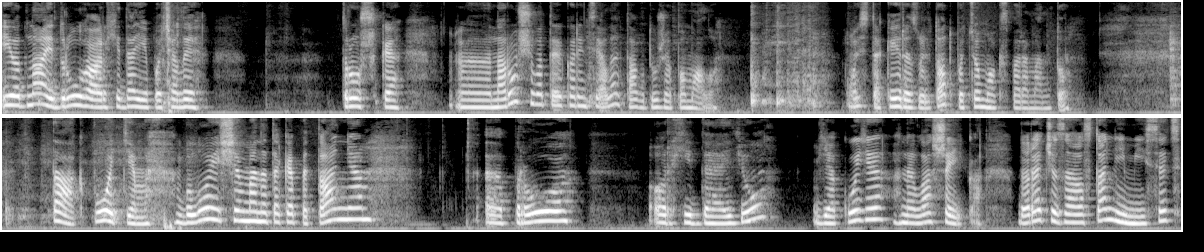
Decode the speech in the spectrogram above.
і одна, і друга орхідеї почали трошки е, нарощувати корінці, але так дуже помало. Ось такий результат по цьому експерименту. Так, потім було ще в мене таке питання е, про орхідею, в якої гнила шийка. До речі, за останній місяць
